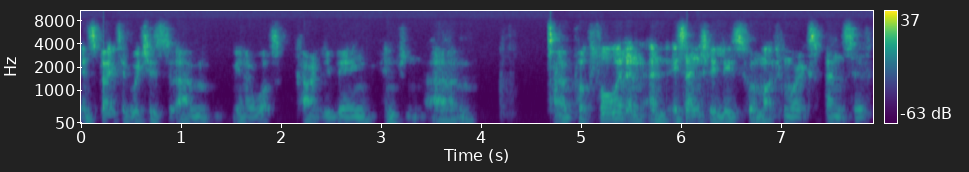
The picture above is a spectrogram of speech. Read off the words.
inspected, which is um, you know what's currently being in, um, uh, put forward, and, and essentially leads to a much more expensive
